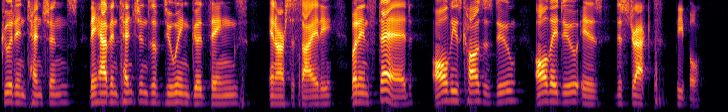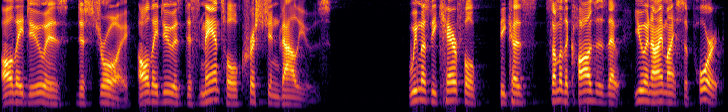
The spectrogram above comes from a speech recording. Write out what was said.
good intentions, they have intentions of doing good things in our society, but instead, all these causes do, all they do is distract people. All they do is destroy. All they do is dismantle Christian values. We must be careful because some of the causes that you and I might support,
